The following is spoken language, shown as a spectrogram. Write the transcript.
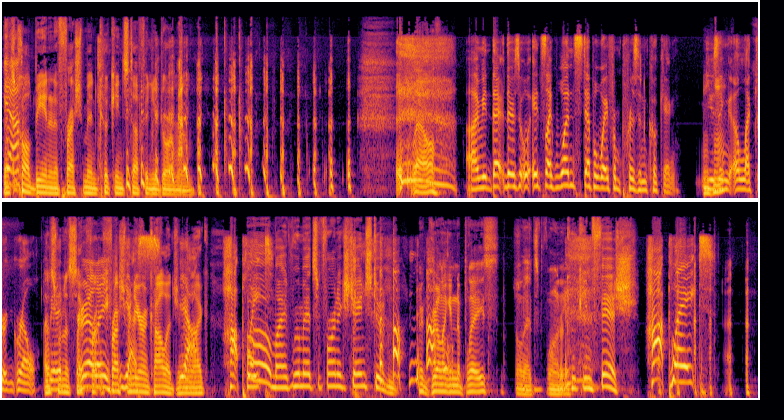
That's called being in a freshman cooking stuff in your dorm room. Well, I mean, there, there's it's like one step away from prison cooking using electric grill. I Mm-hmm. That's mean, when it's like Really? fr- freshman year in college, and Yeah. you're like, hot plate. "Oh, my roommate's a foreign exchange student they're grilling into place. Oh, that's funny. cooking fish." hot plate.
